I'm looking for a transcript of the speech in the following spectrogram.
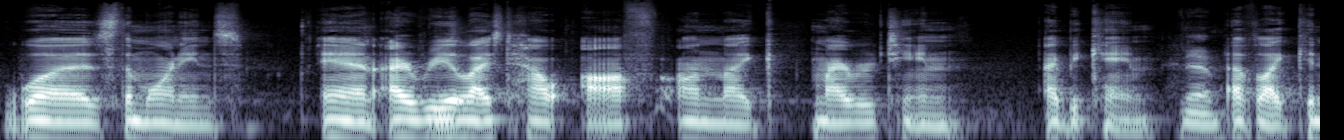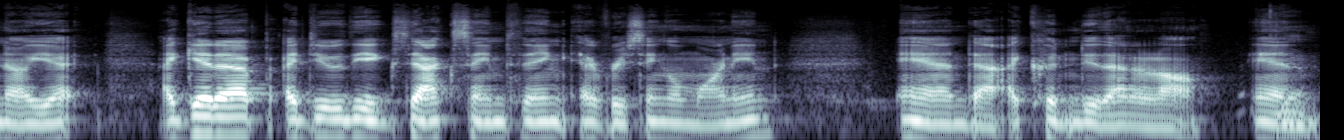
was the mornings. And I realized how off on like my routine I became. Yeah. Of like, you know, yeah, I get up, I do the exact same thing every single morning, and uh, I couldn't do that at all. And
